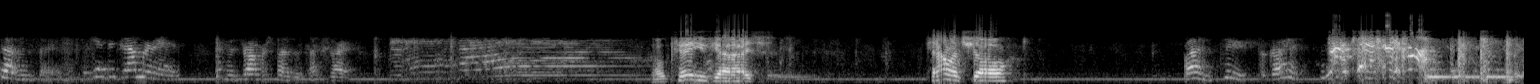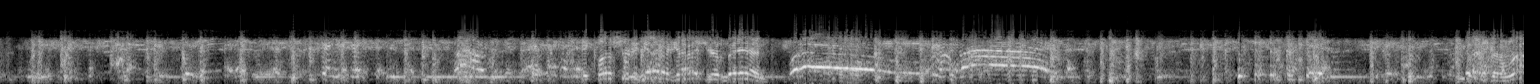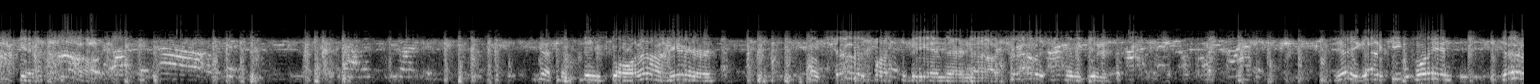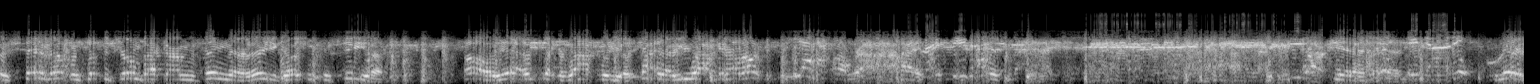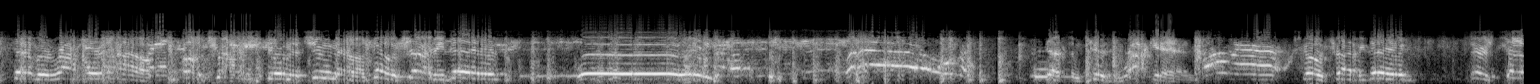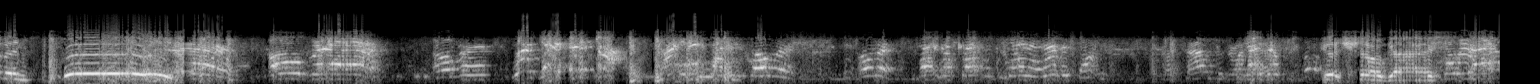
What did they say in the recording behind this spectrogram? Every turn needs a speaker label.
Speaker 1: Seven say?
Speaker 2: Get the drummer in.
Speaker 1: The drummer says it. That's right.
Speaker 3: Okay, you guys. Talent show.
Speaker 1: One, two, go ahead.
Speaker 3: Get closer together, guys. You're a band. Rocking out. You got some things going on here. Oh, Travis wants to be in there now. Travis is going to get it. Yeah, you got to keep playing. Dude, stand up and put the drum back on the thing there. There you go, so we can see you. Oh, yeah, looks like a rock video. Tyler, are you rocking out?
Speaker 2: Yeah.
Speaker 3: All right.
Speaker 2: I see that. Hey, Daddy.
Speaker 3: There's Seven rocking out. Oh, Travis doing the tune now. Go, Travis Dave. Woo! Got some kids rocking.
Speaker 2: Over.
Speaker 3: Go, Travis Dave. There's Seven. Woo!
Speaker 2: Over. Over. Look at this stuff. I did that. Over. Over. Let's go again another song.
Speaker 1: Running.
Speaker 3: Good show, guys.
